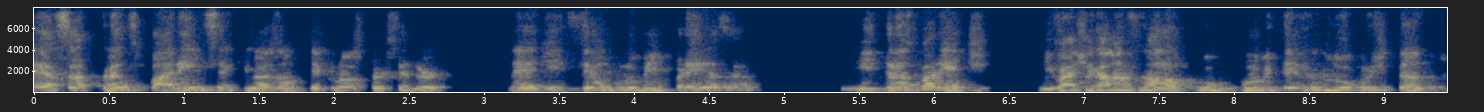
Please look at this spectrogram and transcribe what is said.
essa transparência que nós vamos ter com o nosso torcedor, né? De ser um clube empresa e transparente. E vai chegar lá no final, o clube, o clube teve um lucro de tanto.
